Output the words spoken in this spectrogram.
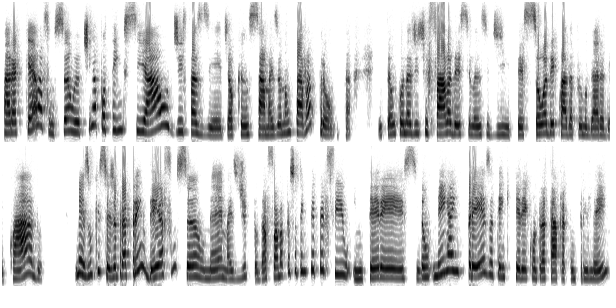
Para aquela função, eu tinha potencial de fazer, de alcançar, mas eu não estava pronta. Então, quando a gente fala desse lance de pessoa adequada para o lugar adequado, mesmo que seja para aprender a função, né? Mas de toda forma a pessoa tem que ter perfil, interesse. Então, nem a empresa tem que querer contratar para cumprir lei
